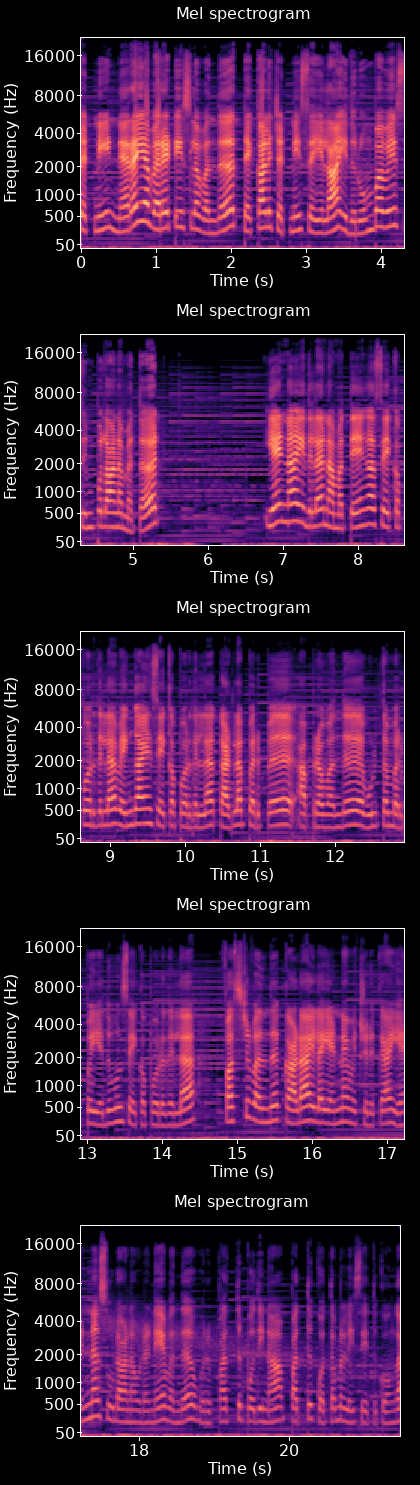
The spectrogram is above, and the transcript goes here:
சட்னி. நிறைய வெரைட்டிஸில் வந்து தெக்காளி சட்னி செய்யலாம். இது ரொம்பவே சிம்பிளான மெத்தட் ஏன்னா இதில் நம்ம தேங்காய் சேர்க்க போகிறதில்ல வெங்காயம் சேர்க்க போகிறதில்ல கடலைப்பருப்பு அப்புறம் வந்து உளுத்தம்பருப்பு எதுவும் சேர்க்க போகிறதில்ல ஃபஸ்ட்டு வந்து கடாயில் எண்ணெய் வச்சுருக்கேன். எண்ணெய் சூடான உடனே வந்து ஒரு பத்து புதினா பத்து கொத்தமல்லி சேர்த்துக்கோங்க.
